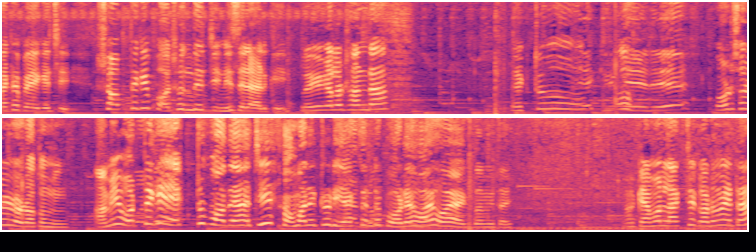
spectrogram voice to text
দেখা পেয়ে গেছি। সব থেকে পছন্দের জিনিসের আর কি। লেগে গেল ঠান্ডা। একটু ওর শরীর ওরকমই। আমি ওর থেকে একটু পদে আছি আমার একটু রিয়াকশনটা পরে হয় ও একদমই তাই। কেমন লাগছে গরমে এটা?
